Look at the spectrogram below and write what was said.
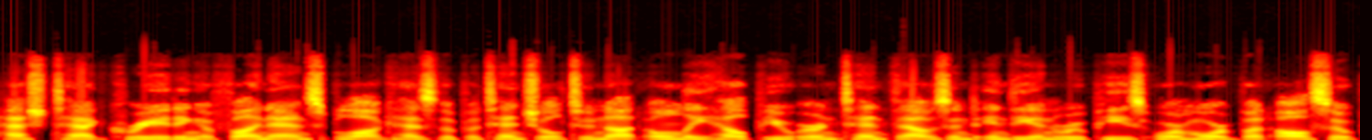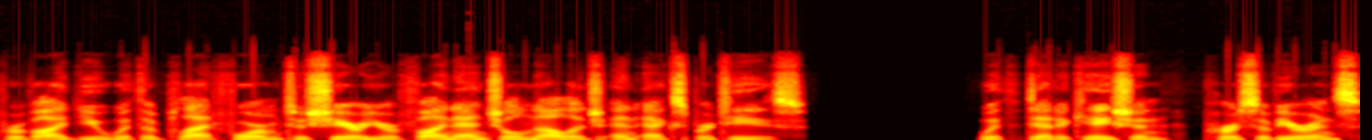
Hashtag creating a finance blog has the potential to not only help you earn 10,000 Indian rupees or more but also provide you with a platform to share your financial knowledge and expertise. With dedication, perseverance,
